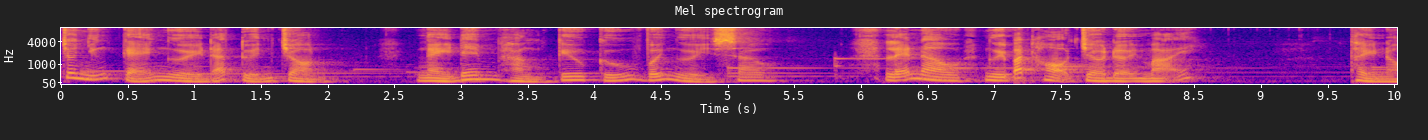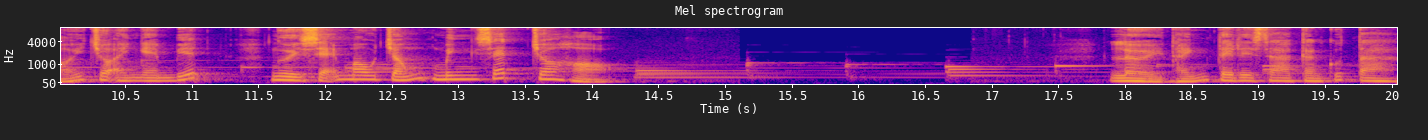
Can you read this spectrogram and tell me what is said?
cho những kẻ người đã tuyển chọn, ngày đêm hằng kêu cứu với người sao? Lẽ nào người bắt họ chờ đợi mãi? Thầy nói cho anh em biết, người sẽ mau chóng minh xét cho họ. Lời Thánh Teresa Calcutta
